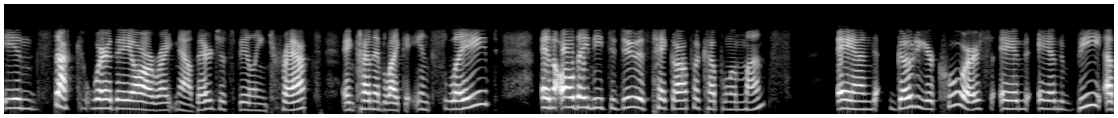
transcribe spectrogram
in stuck where they are right now. They're just feeling trapped and kind of like enslaved. And all they need to do is take off a couple of months and go to your course and and be of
